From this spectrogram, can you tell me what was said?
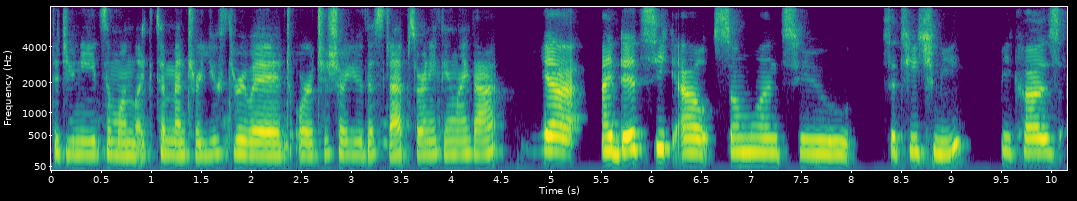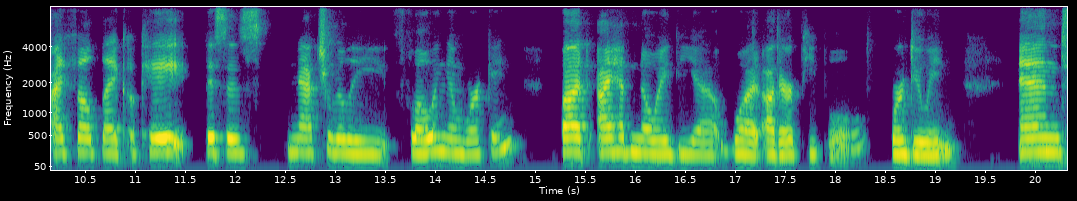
did you need someone like to mentor you through it or to show you the steps or anything like that? Yeah I did seek out someone to to teach me because I felt like okay this is naturally flowing and working but I had no idea what other people were doing. And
